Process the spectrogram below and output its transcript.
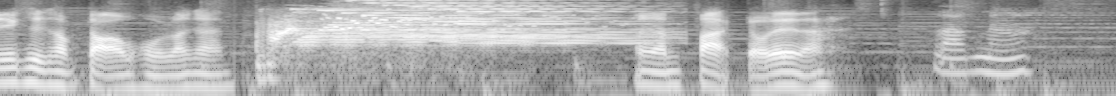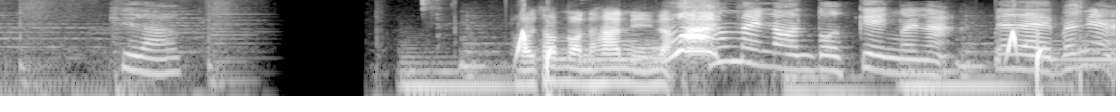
นี่คือคำตอบของผมแล้วกันถ้างั้นฝากเดี๋ยวได้นะรักนะ ที่รักเขาชอบนอนท่านี้นะทำไมนอนตัวเก่งเลยน่ะ เป็นอะไรปะเนี่ย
